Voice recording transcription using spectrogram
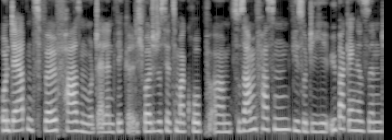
Und der hat ein Zwölf-Phasen-Modell entwickelt. Ich wollte das jetzt mal grob ähm, zusammenfassen, wie so die Übergänge sind,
